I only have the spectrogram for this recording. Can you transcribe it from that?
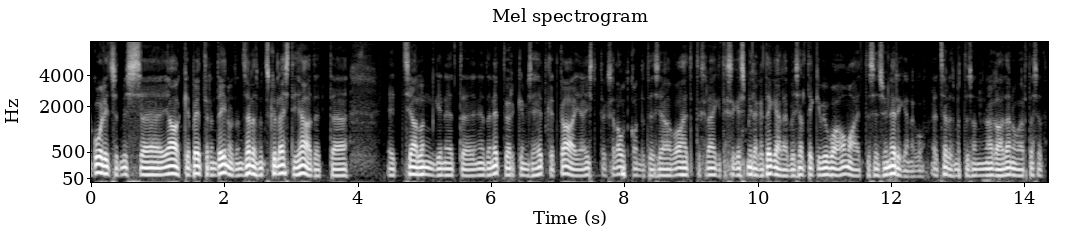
ja koolitused, mis äh, Jaak ja Peeter on teinud, on selles mõttes küll hästi head, et äh, et seal ongi need äh, nii-öelda network imise hetked ka ja istutakse laudkondades ja vahetatakse, räägitakse, kes millega tegeleb ja sealt tekib juba omaette see sünergia nagu, et selles mõttes on väga tänuväärt asjad.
